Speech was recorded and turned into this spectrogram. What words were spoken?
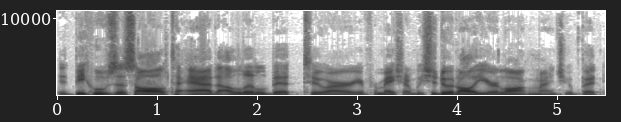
It behooves us all to add a little bit to our information. We should do it all year long, mind you, but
